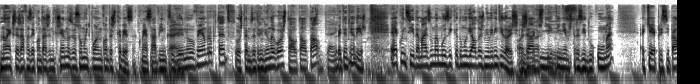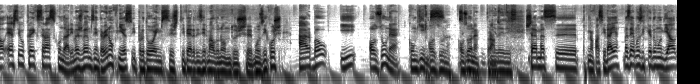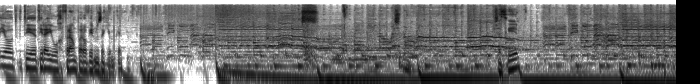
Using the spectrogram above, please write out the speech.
Não é que esteja a fazer contagem decrescente, mas eu sou muito bom em contas de cabeça. Começa a 20 Ok. de novembro, portanto, hoje estamos a 31 de agosto, tal, tal, tal. Ok. 81 dias. É conhecida mais uma música do Mundial 2022. Olha, Já tínhamos trazido uma, que é a principal. Esta eu creio que será a secundária, mas vamos então. Eu não conheço, e perdoem-me se estiver a dizer mal o nome dos eh, músicos, Arbo e Ozuna, com Gims. Ozuna. Ozuna, Sim, pronto. Chama-se, não faço ideia, mas é a música do Mundial e eu tirei o refrão para ouvirmos aqui um bocadinho. Deixa a seguir.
